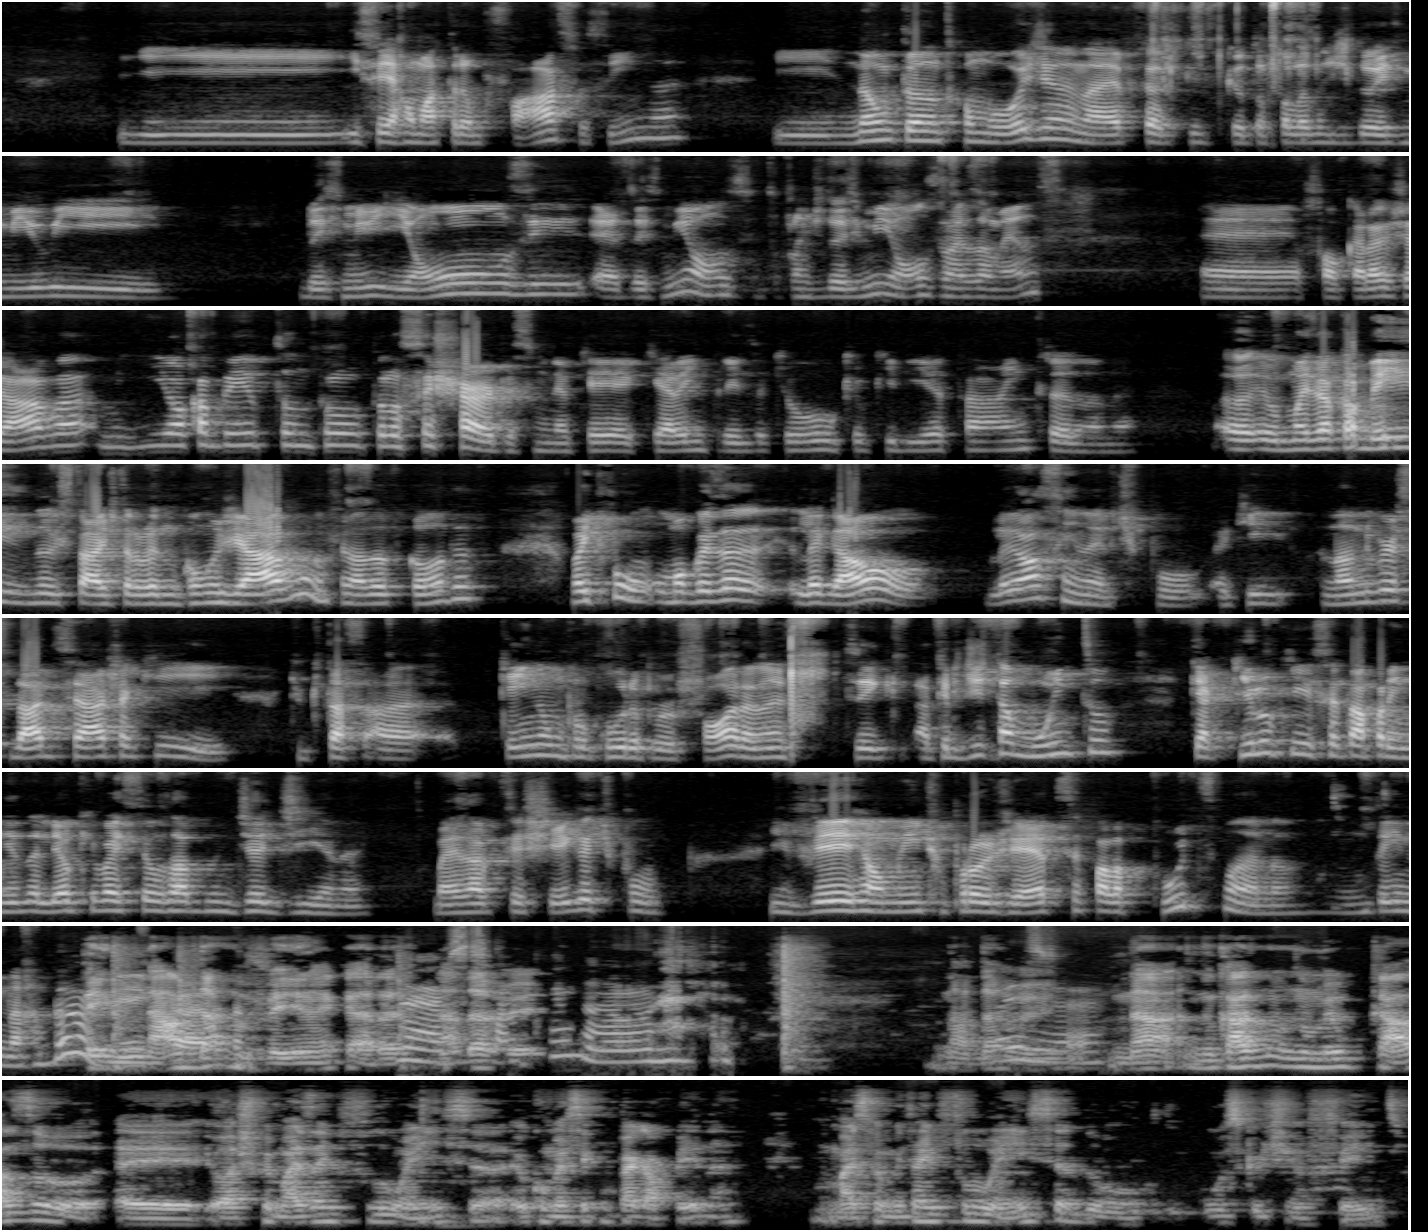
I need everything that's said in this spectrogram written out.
E, e você arrumar trampo fácil, assim, né? E não tanto como hoje, né, na época que, que eu tô falando de 2000 e, 2011, é, 2011, tô falando de 2011 mais ou menos. É, foco era Java e eu acabei optando pelo, pelo C Sharp, assim, né? Que, que era a empresa que eu, que eu queria estar tá entrando, né? Eu, mas eu acabei no estágio trabalhando com Java, no final das contas. Mas, tipo, uma coisa legal, legal assim, né? Tipo, é que na universidade você acha que, que tá, quem não procura por fora, né? Você acredita muito que aquilo que você está aprendendo ali é o que vai ser usado no dia a dia, né? Mas na hora que você chega, tipo, e vê realmente o projeto, você fala, putz, mano, não tem nada a Tem ver. nada cara. a ver, né, cara? É, nada a ver. que não, né? Nada a Pois ver. é. Na, no, caso, no meu caso, é, eu acho que foi mais a influência. Eu comecei com PHP, né? Mas foi muita influência do, do curso que eu tinha feito.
